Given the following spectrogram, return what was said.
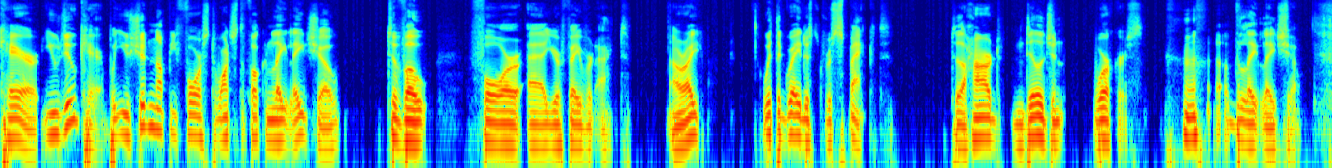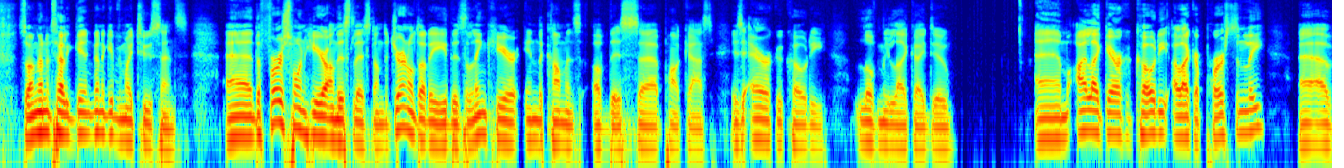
care. You do care, but you should not be forced to watch the fucking Late Late Show to vote for uh, your favorite act. All right? With the greatest respect to the hard and diligent workers of the Late Late Show. So I'm going to tell you, I'm going to give you my two cents. Uh, the first one here on this list on the journal.ie, there's a link here in the comments of this uh, podcast, is Erika Cody, Love Me Like I Do. Um, I like Erika Cody. I like her personally. Uh,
